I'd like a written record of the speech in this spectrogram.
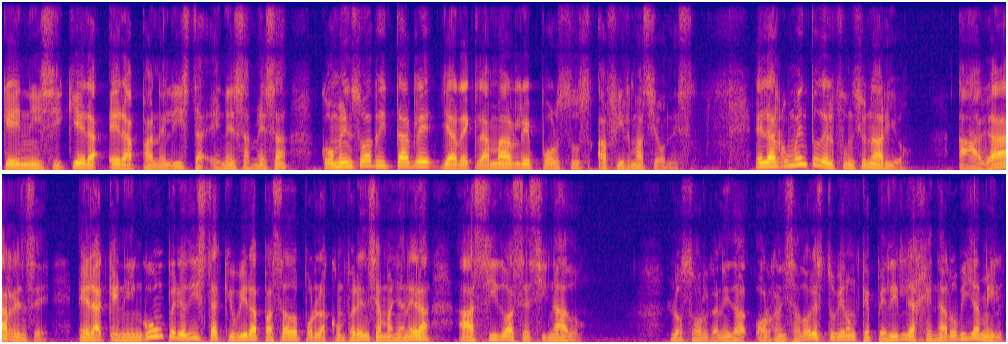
que ni siquiera era panelista en esa mesa, comenzó a gritarle y a reclamarle por sus afirmaciones. El argumento del funcionario, agárrense, era que ningún periodista que hubiera pasado por la conferencia mañanera ha sido asesinado los organizadores tuvieron que pedirle a Genaro Villamil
